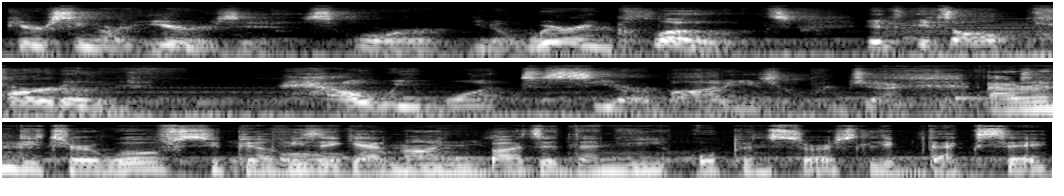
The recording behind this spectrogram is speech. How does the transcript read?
piercing our ears is, or, you know, wearing clothes. It, it's all part of how we want to see our bodies or project. Aaron Dieter Wolf supervise également une base de données open source libre d'accès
